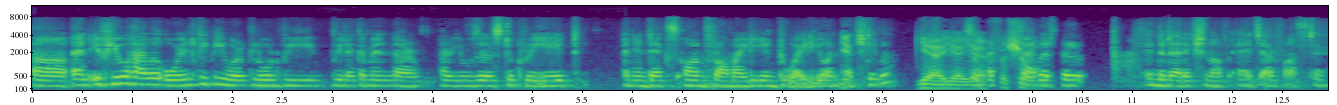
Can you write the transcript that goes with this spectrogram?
Uh, and if you have a OLTP workload, we, we recommend our, our users to create an index on from ID and to ID on edge table. Yeah, yeah, So yeah, that for sure. in the direction of edge are faster.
